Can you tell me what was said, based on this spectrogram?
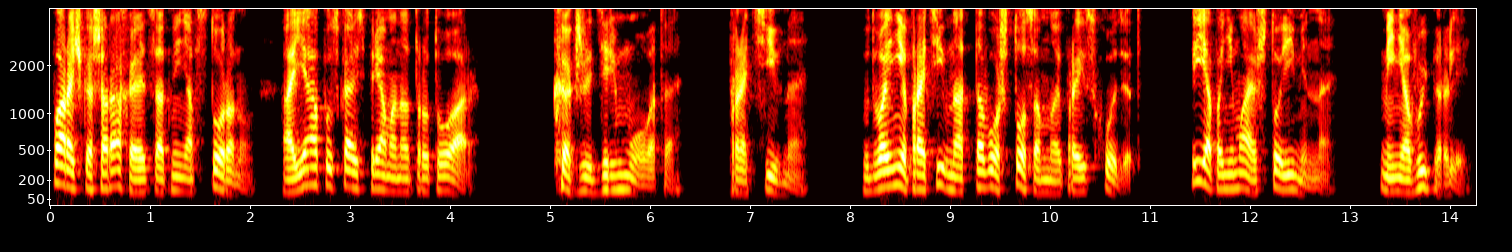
Парочка шарахается от меня в сторону, а я опускаюсь прямо на тротуар. Как же дерьмово-то. Противно. Вдвойне противно от того, что со мной происходит. И я понимаю, что именно. Меня выперли.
